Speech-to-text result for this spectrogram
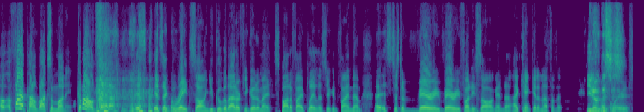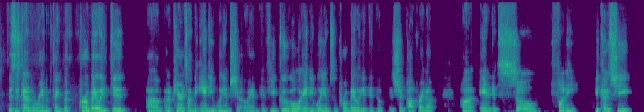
a five pound box of money. Come on, Santa. it's it's a great song. You Google that, or if you go to my Spotify playlist, you can find them. Uh, it's just a very, very funny song, and uh, I can't get enough of it. You know, this is this is kind of a random thing, but Pearl Bailey did um, an appearance on the Andy Williams show, and if you Google Andy Williams and Pearl Bailey, it, it should pop right up. Uh, and it's so funny because she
